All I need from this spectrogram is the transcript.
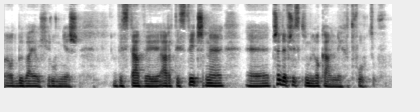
odbywają się również wystawy artystyczne, przede wszystkim lokalnych twórców.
